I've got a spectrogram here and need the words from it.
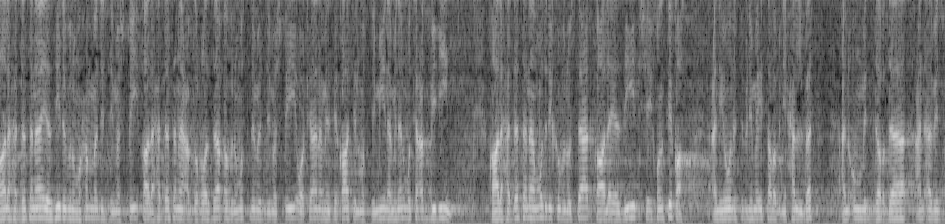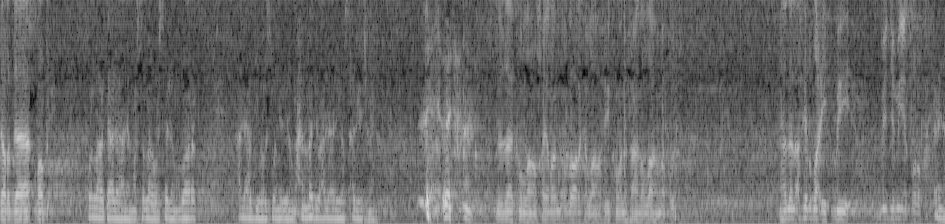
قال حدثنا يزيد بن محمد الدمشقي قال حدثنا عبد الرزاق بن مسلم الدمشقي وكان من ثقات المسلمين من المتعبدين قال حدثنا مدرك بن سعد قال يزيد شيخ ثقة عن يونس بن ميسر بن حلبس عن أم الدرداء عن أبي الدرداء رضي والله تعالى أعلم وصلى الله وسلم وبارك على عبده ورسوله نبينا محمد وعلى آله واصحابه أجمعين. جزاكم الله خيرا وبارك الله فيكم ونفعنا الله ما قلت. هذا الأخير ضعيف بجميع طرقه.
